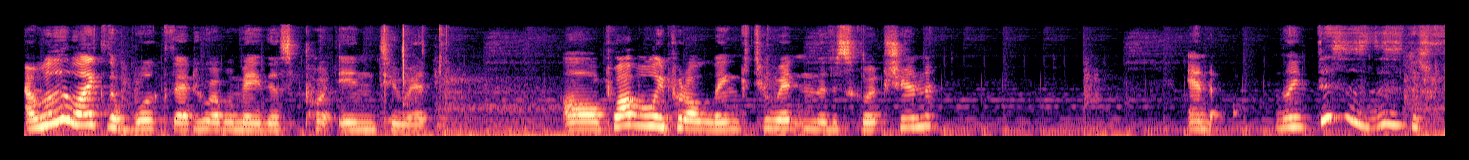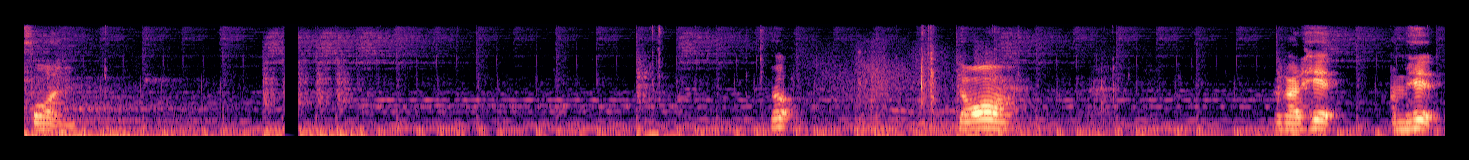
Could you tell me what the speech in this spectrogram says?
I really like the work that whoever made this put into it. I'll probably put a link to it in the description. And like this is this is just fun. Oh. Oh. I got hit. I'm hit.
